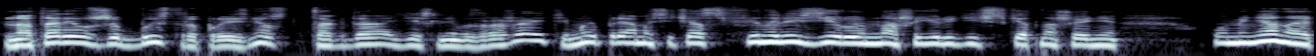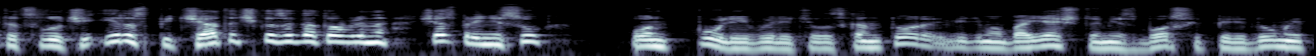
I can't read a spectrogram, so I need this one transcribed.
Нотариус же быстро произнес, тогда, если не возражаете, мы прямо сейчас финализируем наши юридические отношения. У меня на этот случай и распечаточка заготовлена. Сейчас принесу. Он пулей вылетел из конторы, видимо, боясь, что мисс Борсет передумает.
